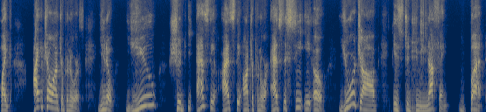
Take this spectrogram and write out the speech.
Like I tell entrepreneurs, you know, you should as the as the entrepreneur, as the CEO, your job is to do nothing but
